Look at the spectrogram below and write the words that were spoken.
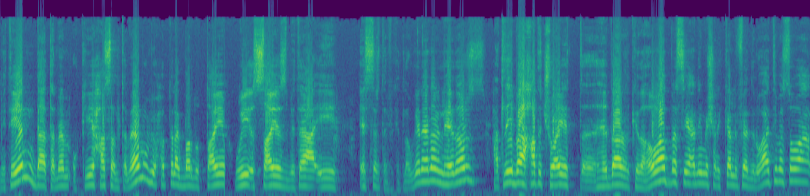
200 ده تمام okay حصل تمام وبيحط لك برده ال time وال size بتاع إيه؟ ال certificate. لو جينا هنا لل headers هتلاقيه بقى حاطط شوية header كده أهوت بس يعني مش هنتكلم فيها دلوقتي بس هو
